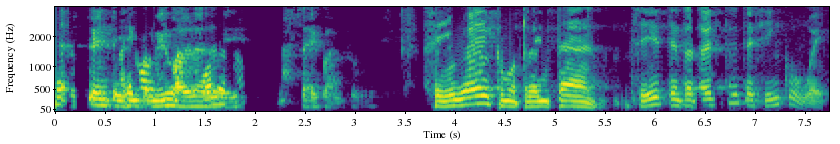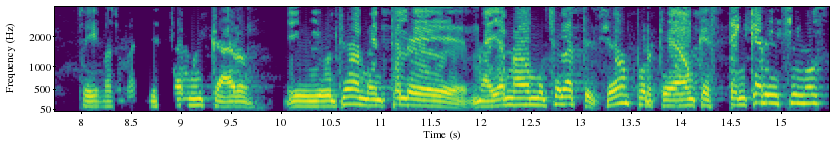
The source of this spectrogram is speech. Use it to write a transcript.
35 mil Polo, güey. ¿no? No sé cuánto, güey. Sí, güey, como 30. Sí, 30, 30, 35, güey. Sí, más o menos. Está muy caro. Y últimamente le, me ha llamado mucho la atención porque aunque estén carísimos,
